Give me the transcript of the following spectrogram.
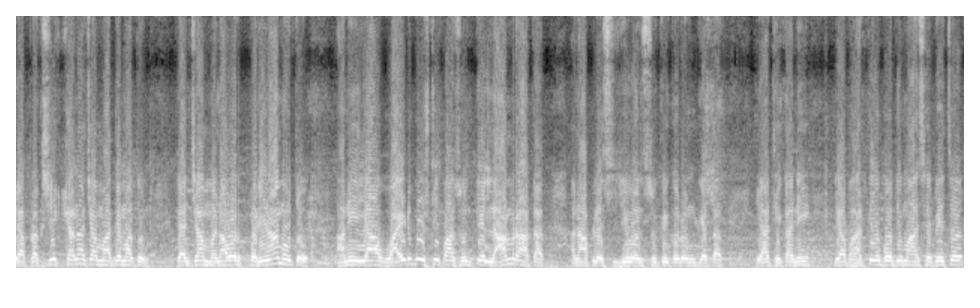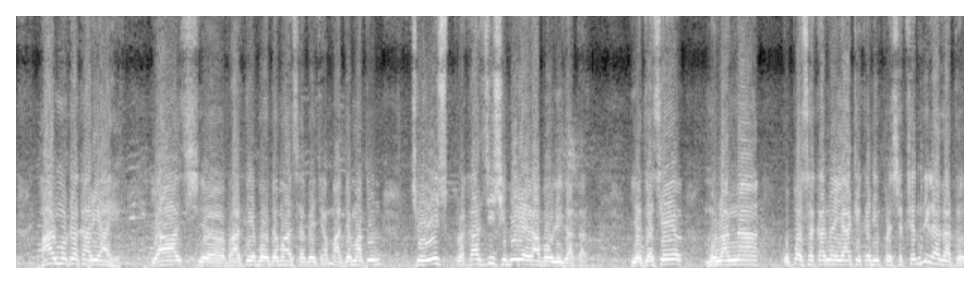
या प्रशिक्षणाच्या माध्यमातून त्यांच्या मनावर परिणाम होतो आणि या वाईट गोष्टीपासून ते लांब राहतात आणि आपले जीवन सुखी करून घेतात. या ठिकाणी या भारतीय बौद्ध महासभेचं फार मोठं कार्य आहे. या श भारतीय बौद्ध महासभेच्या माध्यमातून चोवीस प्रकारची शिबिरे राबवली जातात. या जसे मुलांना उपासकांना या ठिकाणी प्रशिक्षण दिलं जातं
